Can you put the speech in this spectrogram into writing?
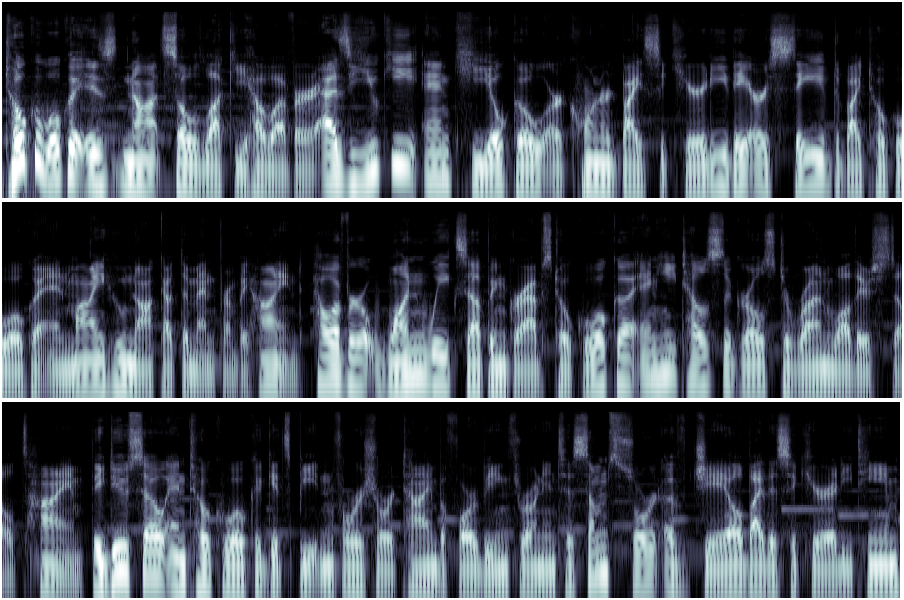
Tokuoka is not so lucky, however. As Yuki and Kyoko are cornered by security, they are saved by Tokuoka and Mai who knock out the men from behind. However, one wakes up and grabs Tokuoka and he tells the girls to run while there's still time. They do so and Tokuoka gets beaten for a short time before being thrown into some sort of jail by the security team.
